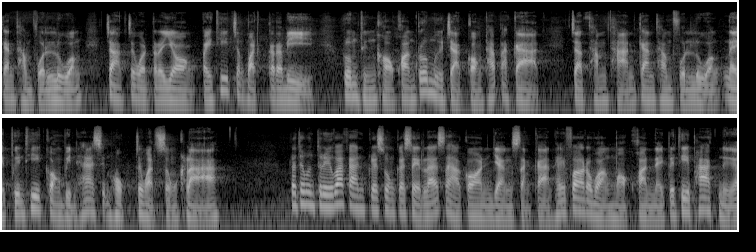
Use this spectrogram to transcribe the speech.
การทำฝนหลวง จากจังหวัดระยองไปที่จังหวัดกระบี่รวมถึงขอความร่วมมือจากกองทัพอากาศจัดทำฐานการทำฝนหลวงในพื้นที่กองบิน 56 จังหวัดสงขลา รัฐมนตรีว่าการกระทรวงเกษตรและสหกรณ์ยังสั่งการให้เฝ้าระวังหมอกควันในพื้นที่ภาคเหนือ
